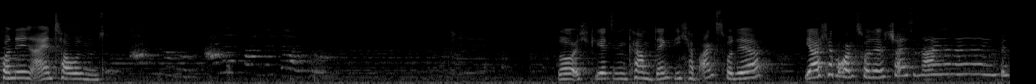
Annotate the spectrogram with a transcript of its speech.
Von den 1000. So, ich gehe jetzt in den Kampf. Denkt ihr, ich habe Angst vor der? Ja, ich habe auch Angst vor der. Scheiße, nein, nein, nein,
